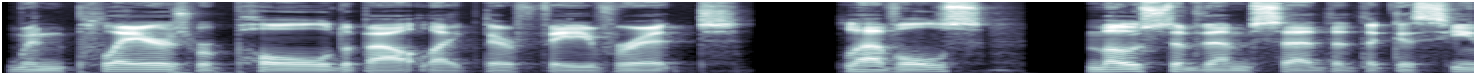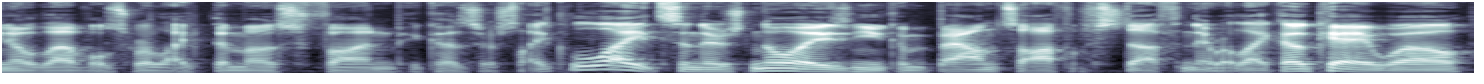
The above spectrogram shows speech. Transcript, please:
When players were polled about like their favorite levels, most of them said that the casino levels were like the most fun because there's like lights and there's noise and you can bounce off of stuff. And they were like, okay, well,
